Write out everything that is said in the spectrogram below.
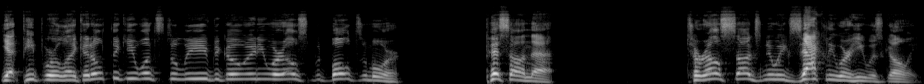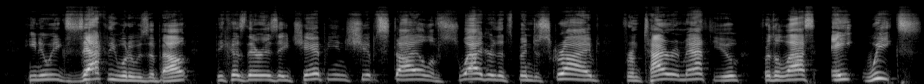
Yet people are like, I don't think he wants to leave to go anywhere else but Baltimore. Piss on that. Terrell Suggs knew exactly where he was going. He knew exactly what it was about because there is a championship style of swagger that's been described from Tyrann Mathieu for the last eight weeks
